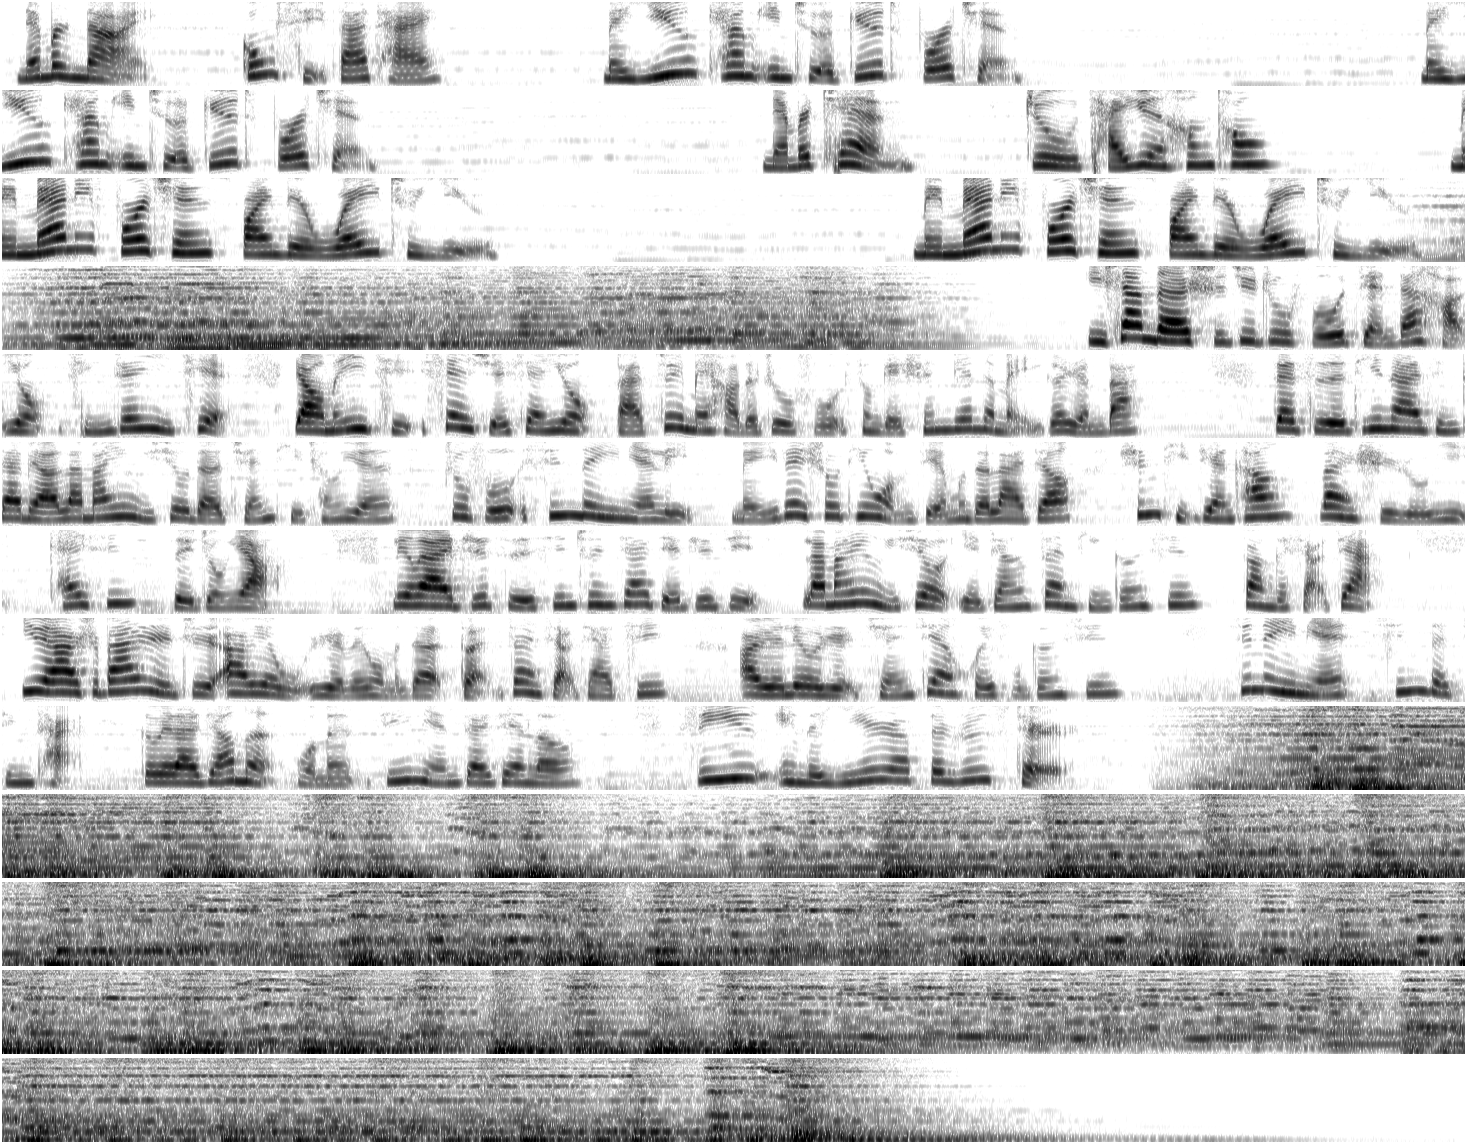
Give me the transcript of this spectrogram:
Number nine，恭喜发财。May you come into a good fortune. May you come into a good fortune. Number ten，祝财运亨通。May many fortunes find their way to you. May many fortunes find their way to you. 以上的十句祝福简单好用，情真意切，让我们一起现学现用，把最美好的祝福送给身边的每一个人吧。在此，Tina 仅代表辣妈英语秀的全体成员，祝福新的一年里每一位收听我们节目的辣椒身体健康，万事如意，开心最重要。另外，值此新春佳节之际，辣妈英语秀也将暂停更新，放个小假。一月二十八日至二月五日为我们的短暂小假期，二月六日全线恢复更新。新的一年，新的精彩，各位辣椒们，我们今年再见喽！See you in the year of the rooster。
